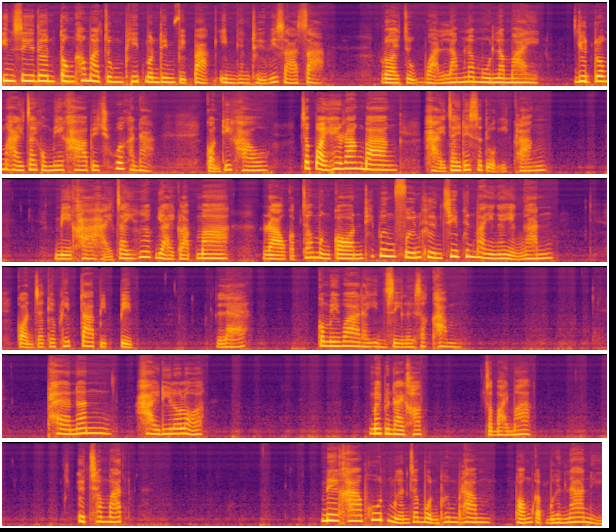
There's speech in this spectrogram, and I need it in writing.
อินซีเดินตรงเข้ามาจุมพิษบนริมฝีปากอิ่มอย่างถือวิสาสะ รอยจูบหวานล้ำละมุนละไม หยุดลมหายใจของเมคาไปชั่วขณะ ก่อนที่เขาจะปล่อยให้ร่างบาง หายใจได้สะดวกอีกครั้ง เมคาหายใจเฮือกใหญ่กลับมา ราวกับเจ้ามังกรที่เพิ่งฟื้นคืนชีพขึ้นมายังไงอย่างนั้น ก่อนจะกระพริบตาปิบๆและก็ไม่ว่าอะไรอินทรีย์เลยสักคำ แผลนั่นหายดีแล้วเหรอ ไม่เป็นไรครับ สบายมาก อึดชะมัด เมคาพูดเหมือนจะบ่นพึมพำพร้อมกับเบือนหน้าหนี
